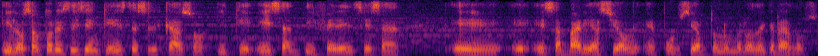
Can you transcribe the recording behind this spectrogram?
Y los autores dicen que este es el caso y que esa diferencia, esa, eh, e, esa variación eh, por cierto número de grados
